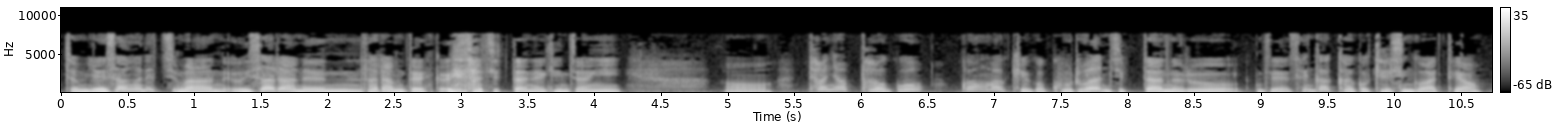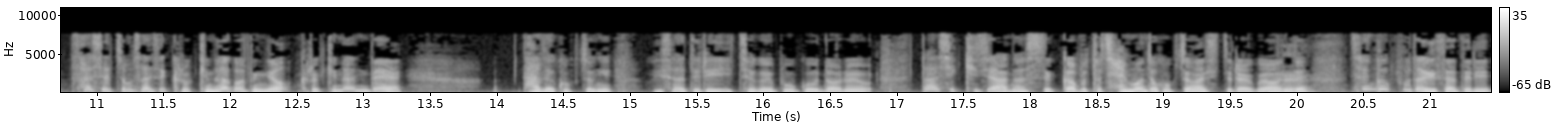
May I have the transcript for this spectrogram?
좀 예상은 했지만 의사라는 사람들, 그러니까 의사 집단을 굉장히 어, 편협하고 꽉 막히고 고루한 집단으로 이제 생각하고 계신 것 같아요. 사실 좀 사실 그렇긴 하거든요. 그렇긴 한데 다들 걱정이 의사들이 이 책을 보고 너를 따시키지 않았을까부터 제일 먼저 걱정하시더라고요. 네. 근데 생각보다 의사들이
